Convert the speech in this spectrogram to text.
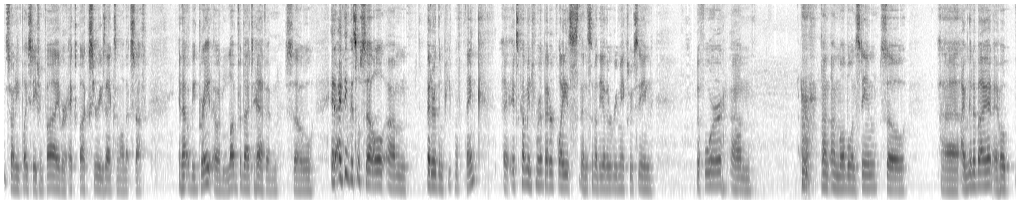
Sony PlayStation 5 or Xbox Series X and all that stuff. And that would be great. I would love for that to happen. So, and I think this will sell um, better than people think. Uh, it's coming from a better place than some of the other remakes we've seen before um, on, on mobile and Steam. So uh, I'm going to buy it. I hope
